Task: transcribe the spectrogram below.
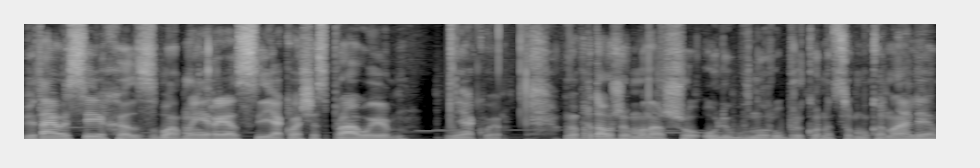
Вітаю усіх! З вами Ірес. Як ваші справи? Як ви? Ми продовжуємо нашу улюблену рубрику на цьому каналі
